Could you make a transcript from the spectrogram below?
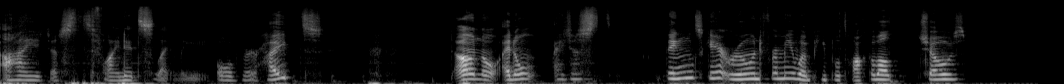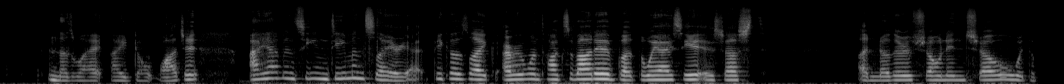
I just find it slightly overhyped. I don't know. I don't. I just. Things get ruined for me when people talk about shows. And that's why I don't watch it. I haven't seen Demon Slayer yet because like everyone talks about it, but the way I see it is just another shonen show with a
